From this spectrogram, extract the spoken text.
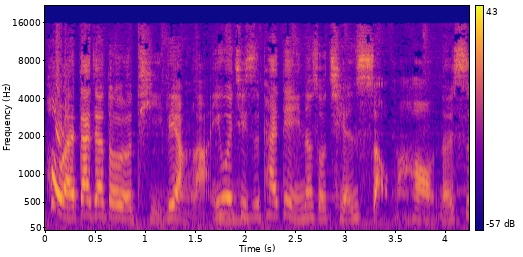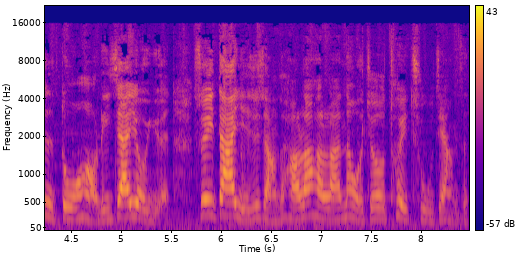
后来大家都有体谅啦，因为其实拍电影那时候钱少嘛，哈，那事多哈，离家又远，所以大家也就想说，好了好了，那我就退出这样子。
